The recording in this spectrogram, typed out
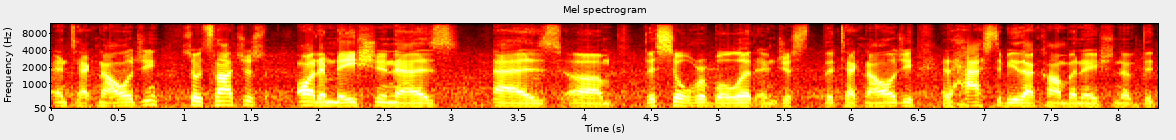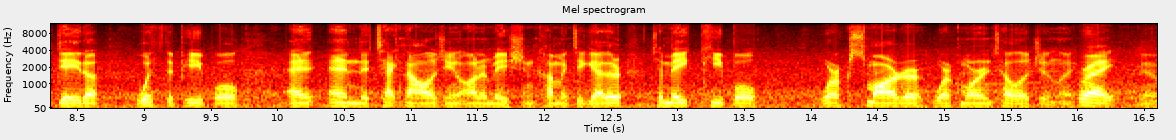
and technology. So it's not just automation as as um, the silver bullet and just the technology. It has to be that combination of the data with the people and, and the technology and automation coming together to make people work smarter, work more intelligently. Right. Yeah.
